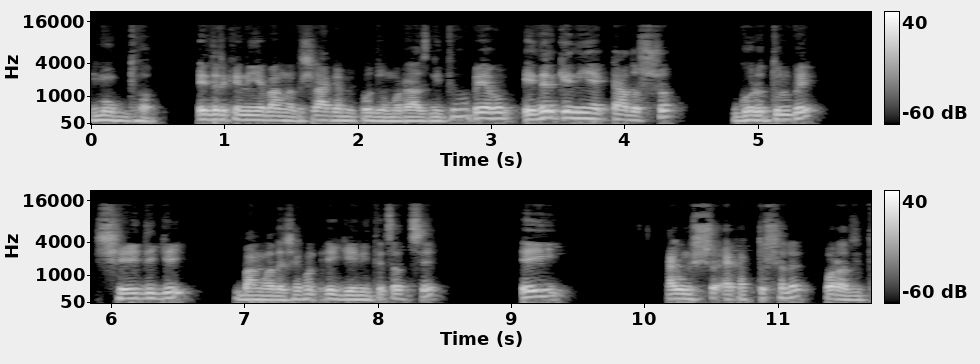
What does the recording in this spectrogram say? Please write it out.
মুগ্ধ। এদেরকে নিয়ে বাংলাদেশের আগামী প্রজন্ম রাজনীতি হবে এবং এদেরকে নিয়ে একটা আদর্শ গড়ে তুলবে। সেই দিকেই বাংলাদেশ এখন এগিয়ে নিতে চাচ্ছে এই উনিশশো একাত্তর সালের পরাজিত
